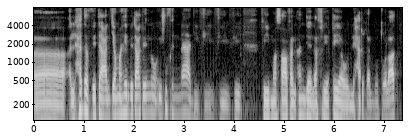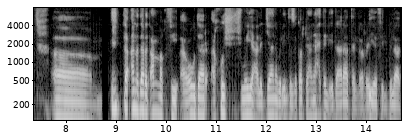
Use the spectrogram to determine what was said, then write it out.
آه الهدف بتاع الجماهير بتاعته إنه يشوف النادي في في في في مصاف الأندية الأفريقية واللي حقق البطولات. إنت أنا دار أتعمق في أو دار أخش شوية على الجانب اللي إنت ذكرته ناحية الإدارات الرئيسيه في البلاد.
